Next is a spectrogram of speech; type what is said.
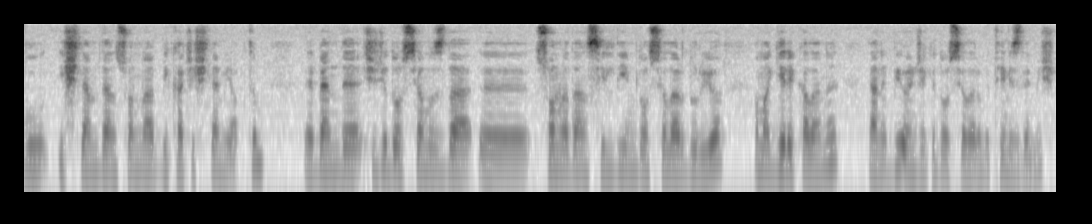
bu işlemden sonra birkaç işlem yaptım. E, bende geçici dosyamızda e, sonradan sildiğim dosyalar duruyor ama geri kalanı yani bir önceki dosyalarımı temizlemiş.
